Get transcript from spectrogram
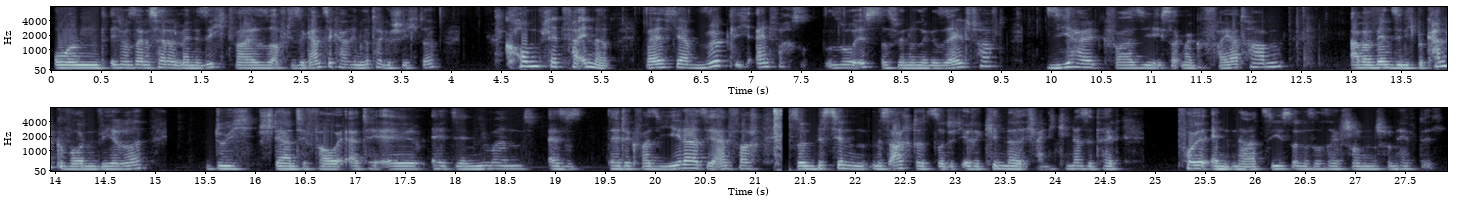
Und ich muss sagen, das hat halt meine Sichtweise auf diese ganze Karin Ritter-Geschichte komplett verändert. Weil es ja wirklich einfach so ist, dass wir in unserer Gesellschaft sie halt quasi, ich sag mal, gefeiert haben. Aber wenn sie nicht bekannt geworden wäre, durch Stern TV, RTL hätte niemand, also da hätte quasi jeder sie einfach so ein bisschen missachtet, so durch ihre Kinder. Ich meine, die Kinder sind halt voll Endnazis und das ist halt schon, schon heftig.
